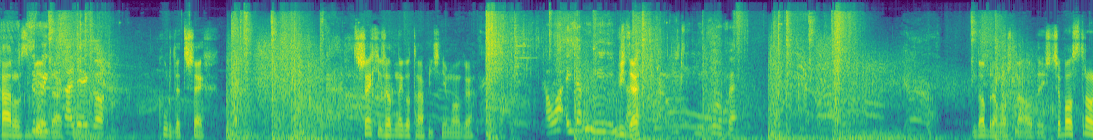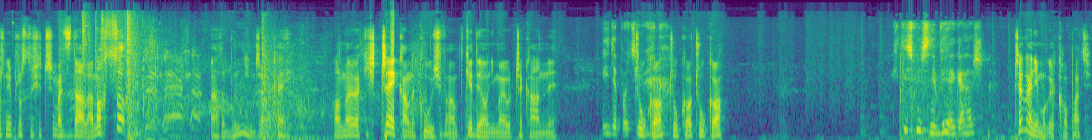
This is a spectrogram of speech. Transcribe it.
Charles Trójkę biedak. na niego. Kurde, trzech. Trzech i żadnego trafić nie mogę. Ała, ej, zabił mnie ninja. Widzę. Mi głowę. Dobra, można odejść. Trzeba ostrożnie po prostu się trzymać z dala. No co? A, to był ninja, okej. On mają jakiś czekan, kuźwa. Kiedy oni mają czekany? Idę po ciebie. Czuko, czuko, czuko. Ty śmiesznie biegasz. Czego ja nie mogę kopać?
